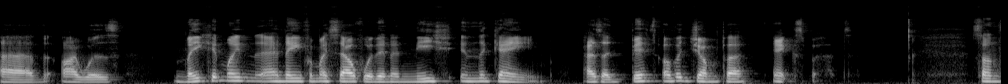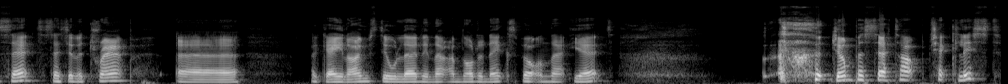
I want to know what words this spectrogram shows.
uh, I was making my uh, name for myself within a niche in the game as a bit of a jumper expert. Sunset, setting a trap. Uh, again, I'm still learning that. I'm not an expert on that yet. Jumper setup checklist.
